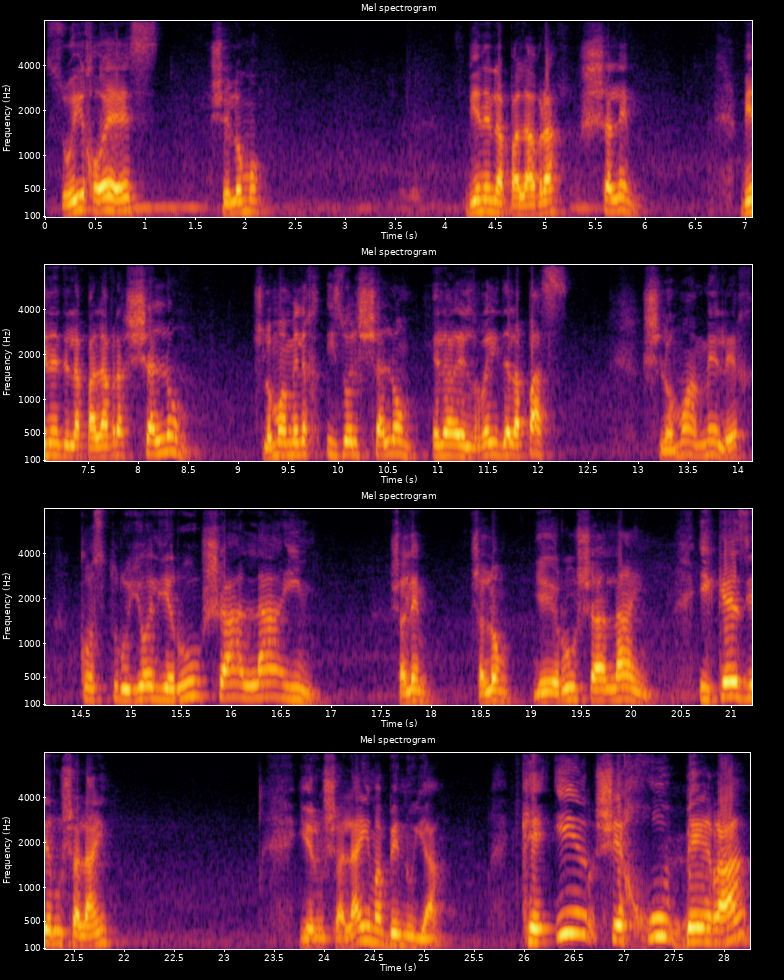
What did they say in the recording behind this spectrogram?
Su hijo es Shelomo. Viene la palabra Shalem. Viene de la palabra Shalom. Shlomo Amelech hizo el Shalom. Era el rey de la paz. Shlomo Amelech construyó el Yerushalayim. Shalem. Shalom. Yerushalayim. ¿Y qué es Yerushalayim? Yerushalayim Abenuya. Que ir shehubera,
